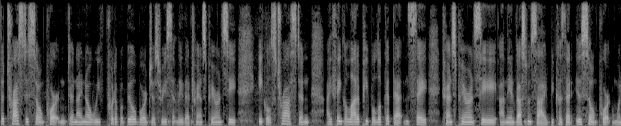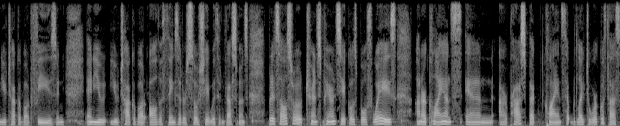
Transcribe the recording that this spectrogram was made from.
the trust is so important. And I know we've put up a billboard just recently that transparency equals trust. And I think a lot of people look at that and say transparency on the investment side because that is so important when you talk about fees and, and you, you talk about all the things that are associated with investments. But it's also transparency. It goes both ways on our clients and our prospect clients that would like to work with us,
